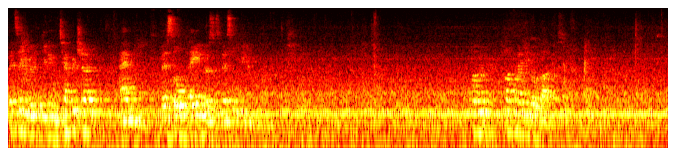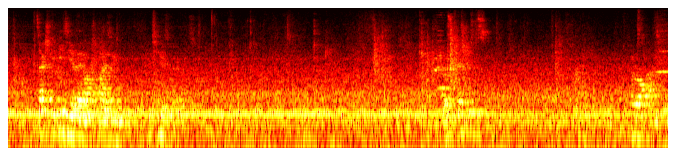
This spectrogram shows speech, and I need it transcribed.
Let's say you were dealing with temperature and vessel A versus vessel B. how, how might you go about it? It's actually easier than optimizing continuous variables. No suggestions? We're all asking.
